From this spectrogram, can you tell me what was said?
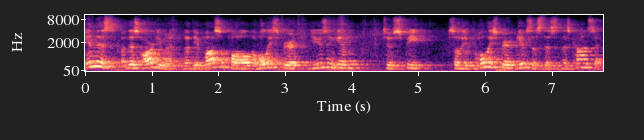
This, uh, this argument that the Apostle Paul, the Holy Spirit, using him to speak, so the Holy Spirit gives us this, this concept.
